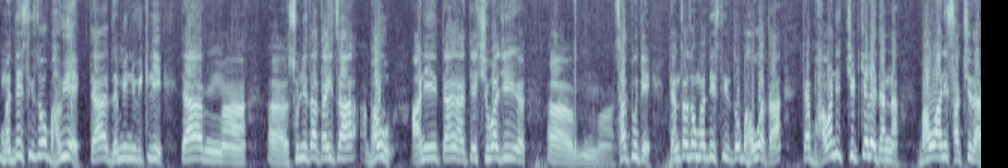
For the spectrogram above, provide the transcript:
मध्यस्थी जो भावी आहे त्या जमीन विकली त्या सुनीताताईचा भाऊ आणि त्या ते शिवाजी सातपुते त्यांचा जो मध्यस्थी तो भाऊ होता त्या भावाने चिट केलं आहे त्यांना. भाऊ आणि साक्षीदार.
